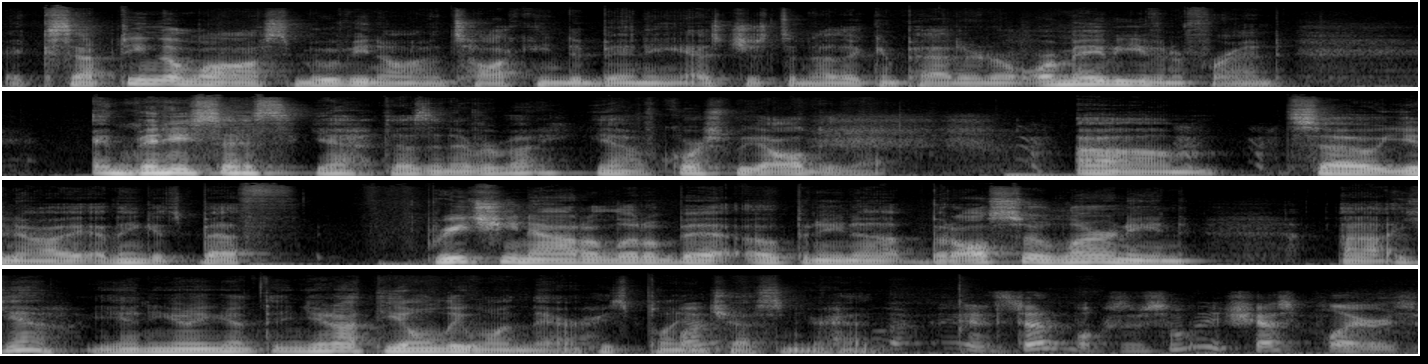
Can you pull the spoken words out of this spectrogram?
accepting the loss, moving on, and talking to Benny as just another competitor or maybe even a friend. And Benny says, "Yeah, doesn't everybody? Yeah, of course we all do that." Um, so you know, I, I think it's Beth reaching out a little bit, opening up, but also learning uh, yeah, yeah, you know, you're not the only one there who's playing chess in your head. Instead, because there's so many chess players,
